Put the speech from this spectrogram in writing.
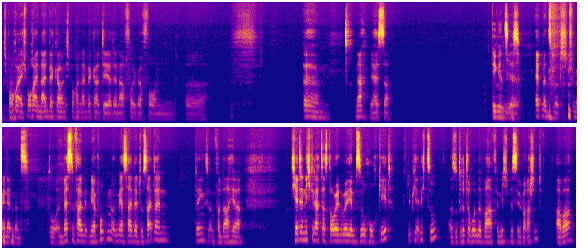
Ich brauche, ich brauche einen Linebacker und ich brauche einen Linebacker, der der Nachfolger von äh, ähm, na, wie heißt er? Dingens Hier, ist. Edmonds wird, Tremaine Edmonds. So, im besten Fall mit mehr Punkten und mehr Sideline-to-Sideline-Dings. Und von daher, ich hätte nicht gedacht, dass Dorian Williams so hoch geht, gebe ich ehrlich zu. Also dritte Runde war für mich ein bisschen überraschend. Aber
